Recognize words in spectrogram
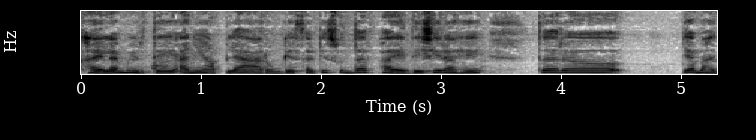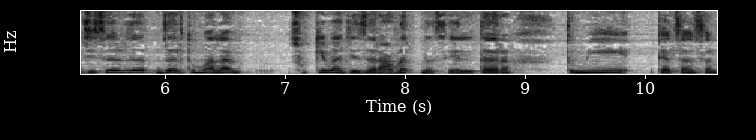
खायला मिळते आणि आपल्या आरोग्यासाठी सुद्धा फायदेशीर आहे. तर या भाजीचं जर जर तुम्हाला सुकी भाजी जर आवडत नसेल तर तुम्ही त्याचं असं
